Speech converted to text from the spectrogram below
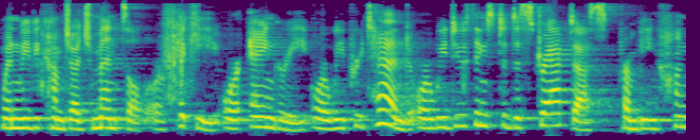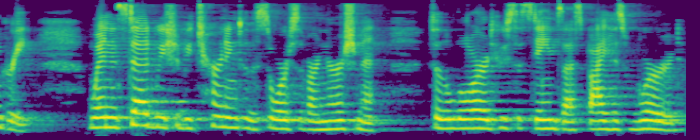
when we become judgmental or picky or angry or we pretend or we do things to distract us from being hungry, when instead we should be turning to the source of our nourishment, to the Lord who sustains us by his word.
